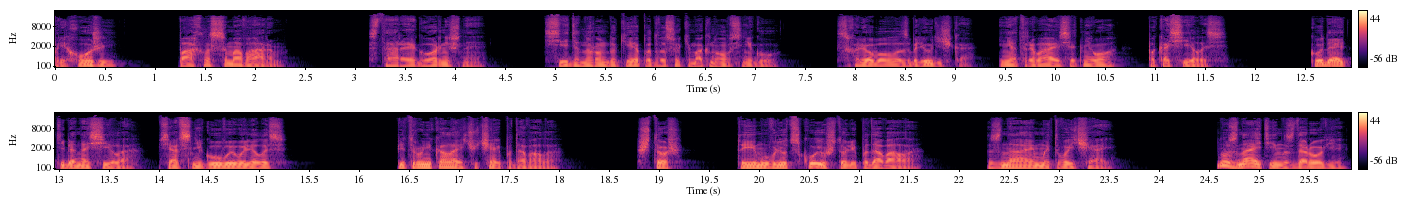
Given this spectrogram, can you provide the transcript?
прихожей пахло самоваром. Старая горничная, сидя на рундуке под высоким окном в снегу, схлебывала с блюдечка и, не отрываясь от него, покосилась. «Куда это тебя носила? Вся в снегу вывалилась». Петру Николаевичу чай подавала. «Что ж, ты ему в людскую, что ли, подавала? Знаем мы твой чай». «Ну, знаете и на здоровье».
